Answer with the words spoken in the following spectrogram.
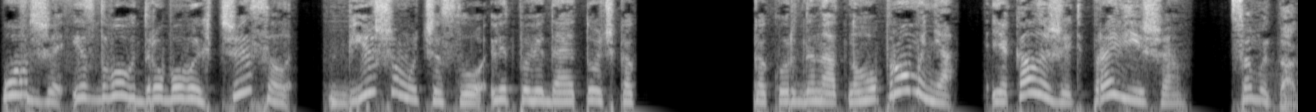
Отже, із двох дробових чисел більшому числу відповідає точка координатного променя, яка лежить правіше. Саме так.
